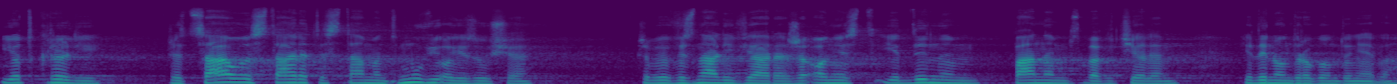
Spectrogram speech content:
i odkryli, że cały Stary Testament mówi o Jezusie, żeby wyznali wiarę, że On jest jedynym Panem, Zbawicielem, jedyną drogą do nieba.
